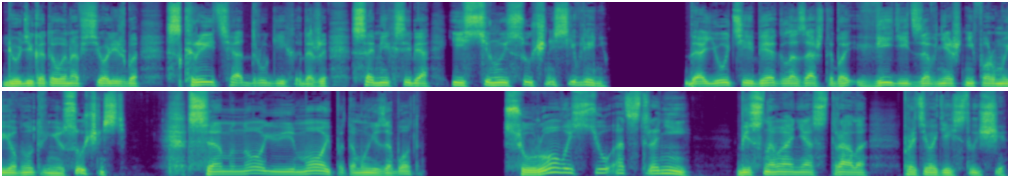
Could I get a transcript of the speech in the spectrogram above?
Люди готовы на все, лишь бы скрыть от других и даже самих себя истинную сущность явления. Даю тебе глаза, чтобы видеть за внешней формой ее внутреннюю сущность. Со мною и мой, потому и забота. Суровостью отстрани беснование астрала — противодействующие.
